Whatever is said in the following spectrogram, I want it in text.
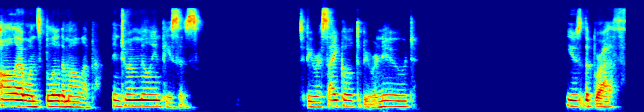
all at once blow them all up into a million pieces to be recycled, to be renewed. Use the breath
